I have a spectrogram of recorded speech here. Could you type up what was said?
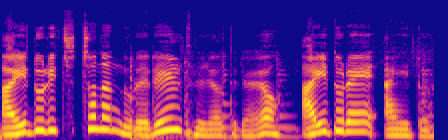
아이돌이 추천한 노래를 들려드려요. 아이돌의 아이돌.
